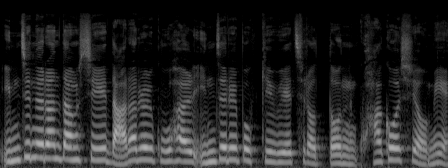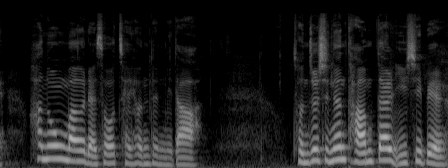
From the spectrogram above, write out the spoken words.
임진왜란 당시 나라를 구할 인재를 뽑기 위해 치렀던 과거 시험이 한옥마을에서 재현됩니다. 전주시는 다음 달 20일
